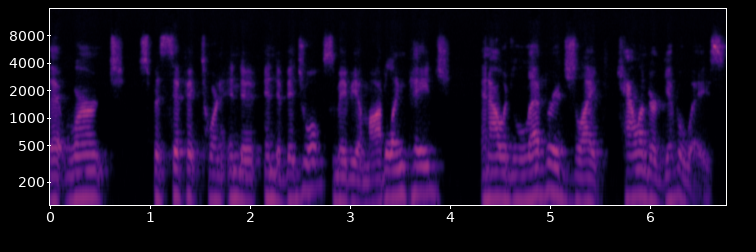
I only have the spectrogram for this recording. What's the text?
that weren't specific to an indi- individual. So maybe a modeling page. And I would leverage like calendar giveaways.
